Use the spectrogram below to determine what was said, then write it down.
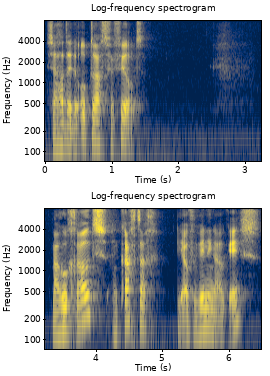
ze hadden de opdracht vervuld. Maar hoe groot en krachtig die overwinning ook is,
